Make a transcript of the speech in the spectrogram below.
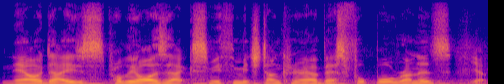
nowadays probably Isaac Smith and Mitch Duncan are our best football runners. Yep.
